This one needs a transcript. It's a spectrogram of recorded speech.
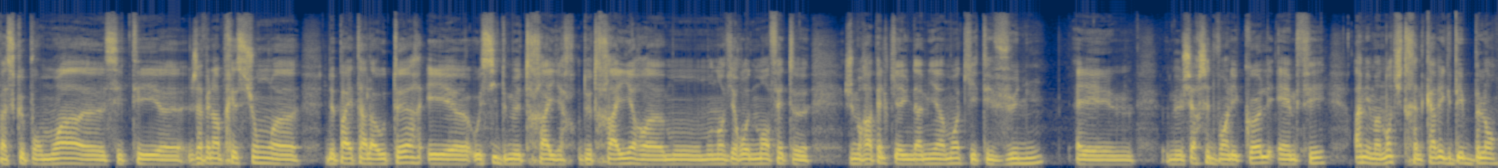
Parce que pour moi, c'était, j'avais l'impression de pas être à la hauteur et aussi de me trahir, de trahir mon, mon environnement. En fait, je me rappelle qu'il y a une amie à moi qui était venue, elle me cherchait devant l'école et elle me fait ah mais maintenant tu traînes qu'avec des blancs.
